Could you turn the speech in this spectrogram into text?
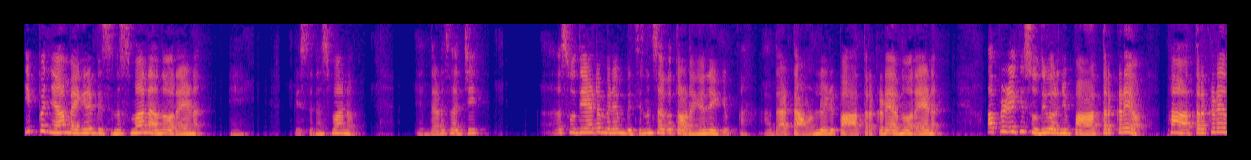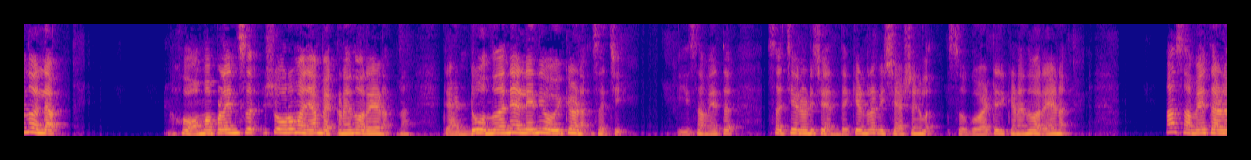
ഇപ്പം ഞാൻ ഭയങ്കര ബിസിനസ്മാനാന്ന് പറയണം. ഏ ബിസിനസ്മാനോ? എന്താണ് സച്ചി? സുതിയായിട്ട് പിന്നെ ബിസിനസ് ഒക്കെ തുടങ്ങിയിരിക്കും അതാ ടൗണിൽ ഒരു പാത്രക്കടയാന്ന് പറയണം. അപ്പോഴേക്ക് സുതി പറഞ്ഞു പാത്രക്കടയോ? പാത്രക്കടയൊന്നും അല്ല ഹോം അപ്ലയൻസ് ഷോറൂമാണ് ഞാൻ വെക്കണേന്ന് പറയണം. രണ്ടും ഒന്ന് തന്നെ അല്ലേന്ന് ചോദിക്കുവാണ് സച്ചി. ഈ സമയത്ത് സച്ചി എന്നോട് എന്തൊക്കെയാണ് വിശേഷങ്ങൾ സുഖമായിട്ടിരിക്കണമെന്ന് പറയണം. ആ സമയത്താണ്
